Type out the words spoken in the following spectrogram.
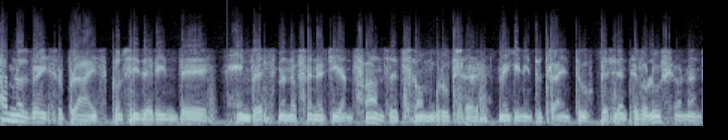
I'm not very surprised considering the investment of energy and funds that some groups are making into trying to present evolution and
